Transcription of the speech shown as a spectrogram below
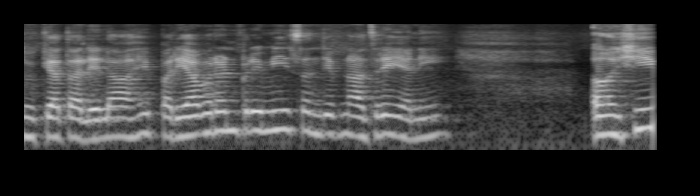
धोक्यात आलेलं आहे. पर्यावरणप्रेमी संदीप नाझरे यांनी ही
